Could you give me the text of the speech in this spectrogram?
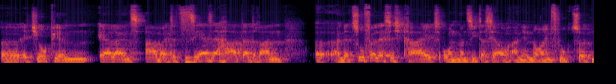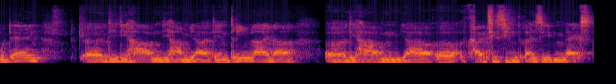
äh, Ethiopian Airlines arbeitet sehr, sehr hart daran, äh, an der Zuverlässigkeit und man sieht das ja auch an den neuen Flugzeugmodellen, äh, die die haben. Die haben ja den Dreamliner, äh, die haben ja äh, KLT 737 MAX.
